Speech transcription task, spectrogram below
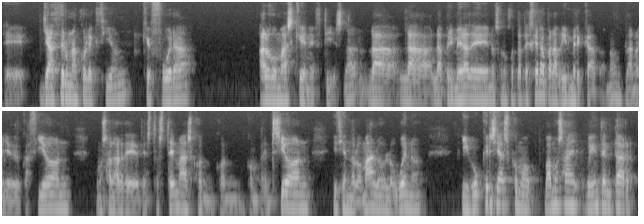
eh, ya hacer una colección que fuera algo más que NFTs. La, primera de No Solo JPG era para abrir mercado, ¿no? En plan, oye, educación, vamos a hablar de, estos temas con, comprensión, diciendo lo malo, lo bueno. Y Bookers ya es como, vamos a, voy a intentar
